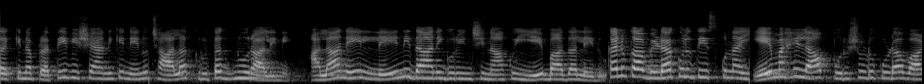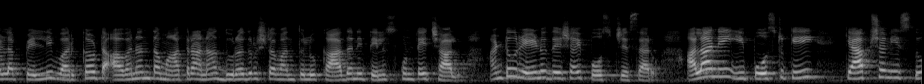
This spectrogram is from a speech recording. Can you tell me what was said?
దక్కిన ప్రతి విషయానికి నేను చాలా కృతజ్ఞురాలిని. అలానే లేని దాని గురించి నాకు ఏ బాధ లేదు. కనుక విడాకులు తీసుకున్న ఏ మహిళ పురుషుడు కూడా వాళ్ళ పెళ్ళి వర్కౌట్ అవనంత మాత్రాన దురదృష్టవంతులు కాదని తెలుసుకుంటే చాలు అంటూ రేణుదేశాయ్ పోస్ట్ చేశారు. అలానే ఈ పోస్ట్కి క్యాప్షన్ ఇస్తూ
